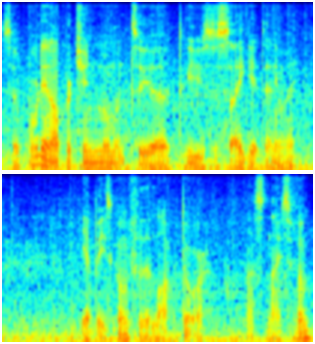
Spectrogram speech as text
So probably an opportune moment to, uh, to use the side gate anyway. Yeah, but he's going for the locked door. That's nice of him.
